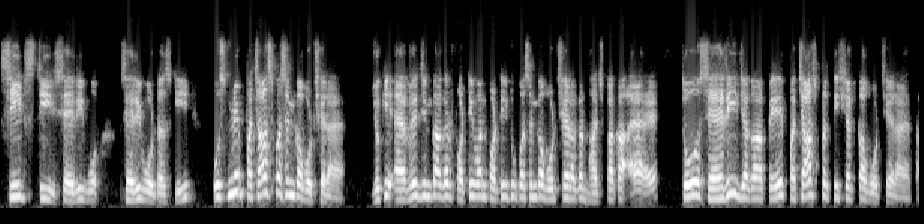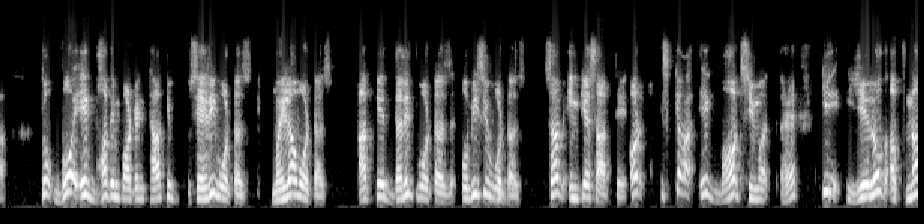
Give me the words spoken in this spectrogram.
सीट्स थी शहरी वो शहरी वोटर्स की, उसमें पचास परसेंट का वोट शेयर आया। जो कि एवरेज इनका अगर 41 42 परसेंट का वोट शेयर अगर भाजपा का आया है तो शहरी जगह पे 50 प्रतिशत का वोट शेयर आया था। तो वो एक बहुत इंपॉर्टेंट था कि शहरी वोटर्स महिला वोटर्स आपके दलित वोटर्स ओबीसी वोटर्स सब इनके साथ थे। और इसका एक बहुत सीमत है कि ये लोग अपना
